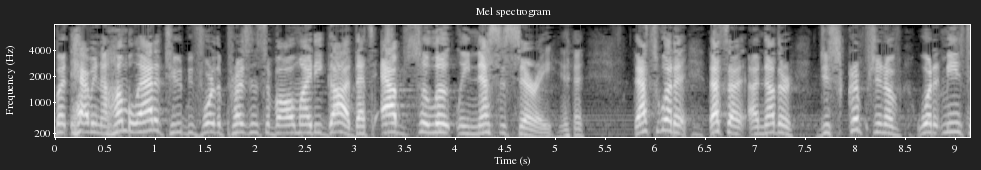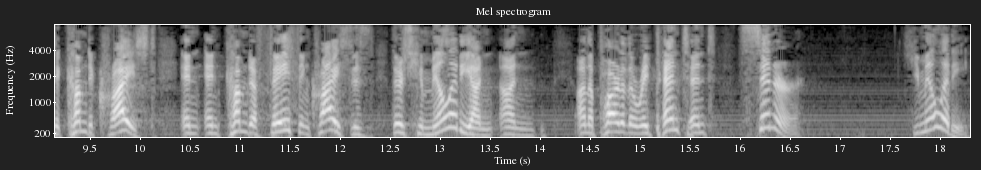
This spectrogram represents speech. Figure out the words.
but having a humble attitude before the presence of Almighty God. That's absolutely necessary. That's what it, that's a, another description of what it means to come to Christ and, and come to faith in Christ is there's humility on, on, on the part of the repentant sinner. Humility.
